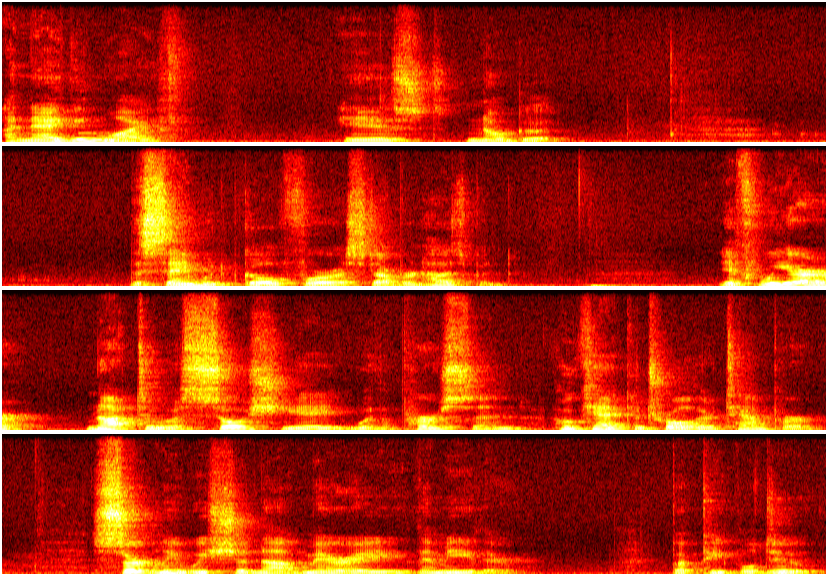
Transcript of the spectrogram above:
A nagging wife is no good. The same would go for a stubborn husband. If we are not to associate with a person who can't control their temper, certainly we should not marry them either. But people do,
